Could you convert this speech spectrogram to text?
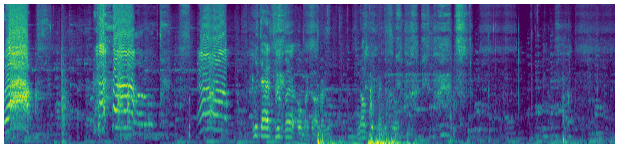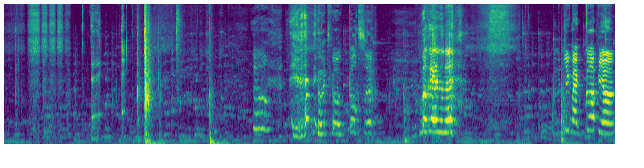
Ah! Niet te hard roepen. Oh my god, mijn... Nou komt mijn micro. Gewoon kotsen. Nog één, hè? Check mijn kopje!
